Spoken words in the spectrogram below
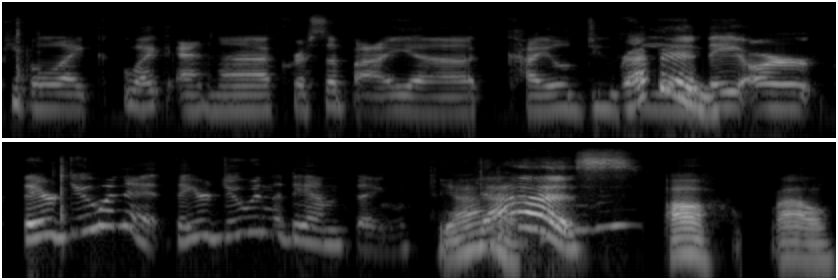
people like like anna chris abaya kyle Dufy, they are they're doing it they are doing the damn thing yeah. Yes. Oh, wow.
